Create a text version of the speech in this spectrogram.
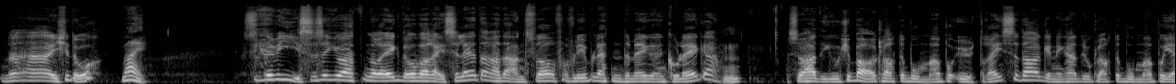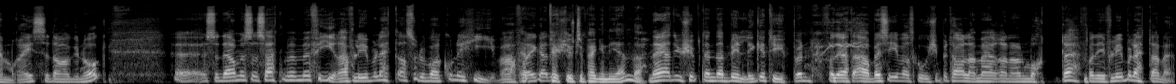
Nei, ikke da. Nei. Så det viser seg jo at når jeg da var reiseleder, hadde ansvar for flybilletten til meg og en kollega, så hadde jeg jo ikke bare klart å bomme på utreisedagen, jeg hadde jo klart å bomme på hjemreisedagen òg. Så dermed så satt vi med fire flybilletter så du bare kunne hive. For jeg hadde Fikk du ikke pengene igjen, da? Nei, jeg hadde jo kjøpt den der billige typen, fordi at arbeidsgiver skulle ikke betale mer enn han måtte for de flybillettene.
